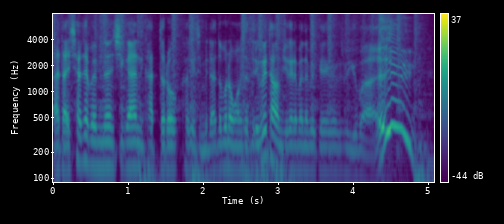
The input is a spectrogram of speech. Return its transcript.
아, 다시 찾아뵙는 시간 갖도록 하겠습니다. 너무너무 감사드리고요. 다음 시간에 만나뵙겠습니다. 유바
